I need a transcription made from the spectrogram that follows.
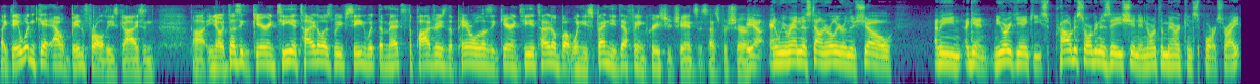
Like they wouldn't get outbid for all these guys. And, uh, you know, it doesn't guarantee a title as we've seen with the Mets, the Padres. The payroll doesn't guarantee a title, but when you spend, you definitely increase your chances. That's for sure. Yeah, and we ran this down earlier in the show. I mean, again, New York Yankees, proudest organization in North American sports, right?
